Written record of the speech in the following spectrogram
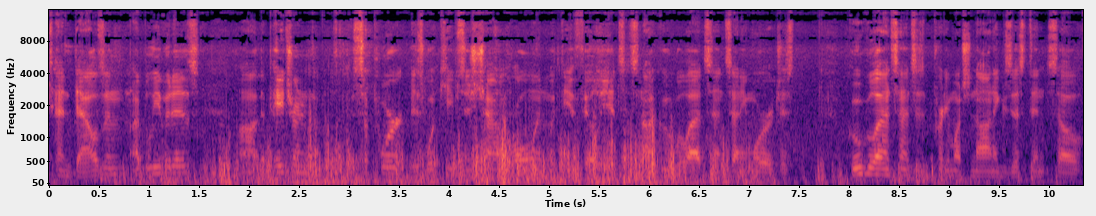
10,000, I believe it is. Uh, the patron support is what keeps this channel rolling with the affiliates. It's not Google AdSense anymore. Just Google AdSense is pretty much non-existent. So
